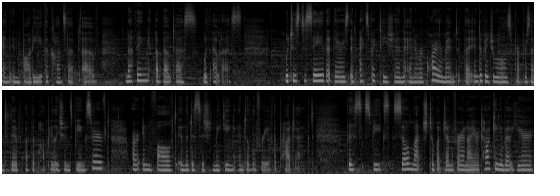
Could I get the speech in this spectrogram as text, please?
and embody the concept of nothing about us without us which is to say that there's an expectation and a requirement that individuals representative of the populations being served are involved in the decision making and delivery of the project. This speaks so much to what Jennifer and I are talking about here,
